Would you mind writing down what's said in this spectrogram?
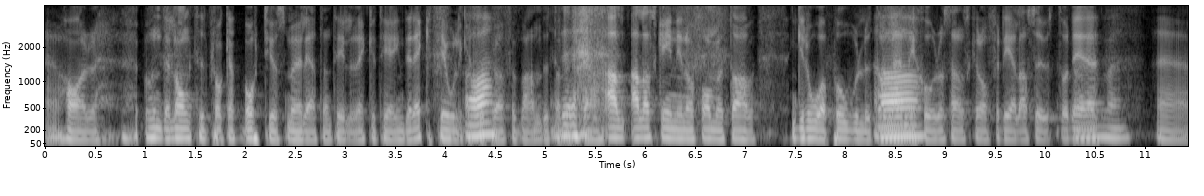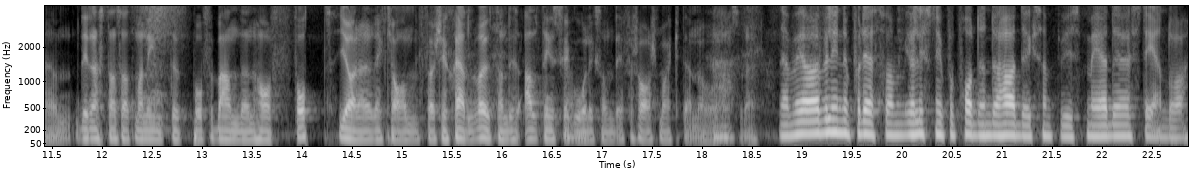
har under lång tid plockat bort just möjligheten till rekrytering direkt till olika ja, typer av förband. Utan det... ska, all, alla ska in i någon form av grå pool av ja. människor och sen ska de fördelas ut. Och det, ja, eh, det är nästan så att man inte på förbanden har fått göra reklam för sig själva utan det, allting ska gå, liksom, det är Försvarsmakten och, och sådär. Nej, men jag är väl inne på det som, jag lyssnade på podden du hade exempelvis med eh, Sten då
